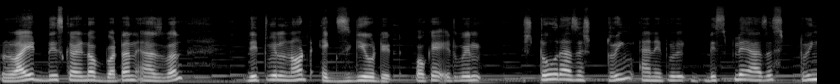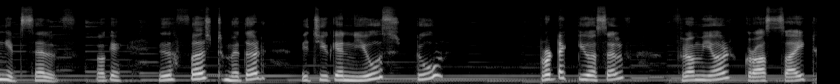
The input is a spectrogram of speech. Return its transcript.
write this kind of button as well it will not execute it okay? It will store as a string and it will display as a string itself okay? This is the first method which you can use to protect yourself from your cross-site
